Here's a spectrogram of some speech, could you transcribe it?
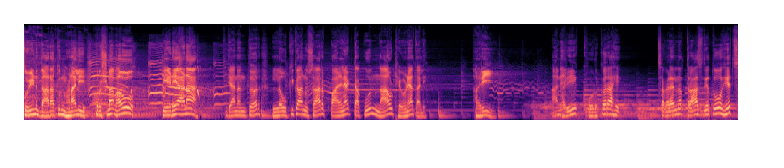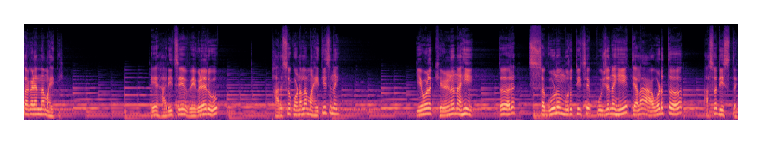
सुईण दारातून म्हणाली कृष्णा भाऊ पेढे आणा. त्यानंतर लौकिकानुसार पाळण्यात टाकून नाव ठेवण्यात आले. हरी. आणि हरी खोडकर आहे. सगळ्यांना त्रास देतो हेच सगळ्यांना माहिती. हे हरीचे वेगळे रूप फारसं कोणाला माहितीच नाही. केवळ खेळणं नाही तर सगुण मूर्तीचे पूजनही त्याला आवडतं असं दिसतंय.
